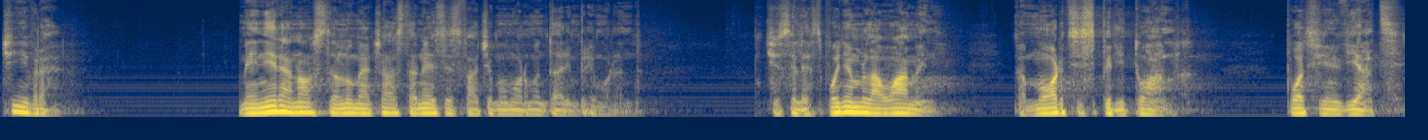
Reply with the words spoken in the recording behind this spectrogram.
Cine vrea? Menirea noastră în lumea aceasta nu este să facem înmormântări, în primul rând, ci să le spunem la oameni că morții spiritual pot fi înviați.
